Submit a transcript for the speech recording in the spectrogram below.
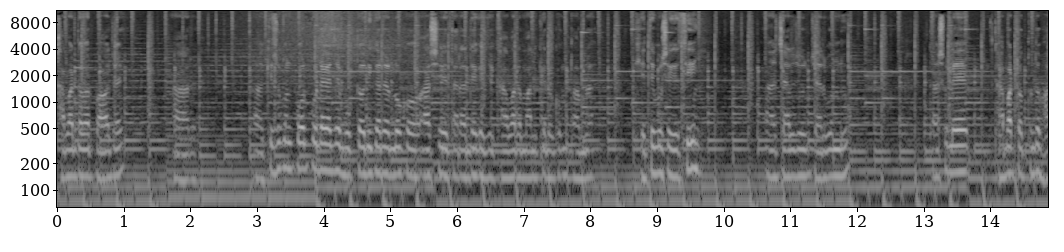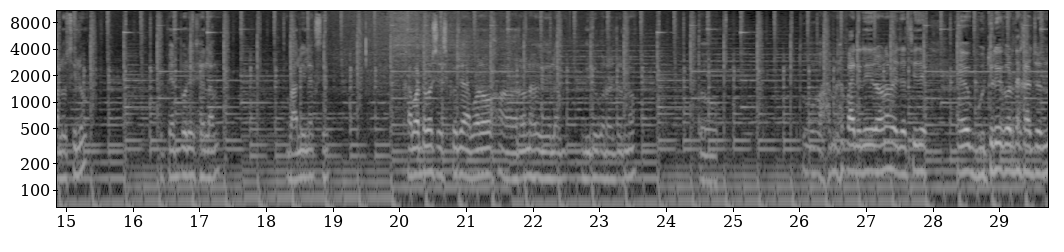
খাবার দাবার পাওয়া যায়। আর কিছুক্ষণ পর পর দেখা যায় ভোক্তা অধিকারের লোকও আসে, তারা দেখে যে খাবারের মান কীরকম। তো আমরা খেতে বসে গেছি। চারজন, চার বন্ধু। আসলে খাবারটা অত্যন্ত ভালো ছিল। পেট ভরে খেলাম, ভালোই লাগছে। খাবার দাবার শেষ করে আবারও রওনা হয়ে গেলাম ভিডিও করার জন্য। তো তো আমরা ফাইনালি রওনা হয়ে যাচ্ছি যে ভুতুরে ঘর দেখার জন্য।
